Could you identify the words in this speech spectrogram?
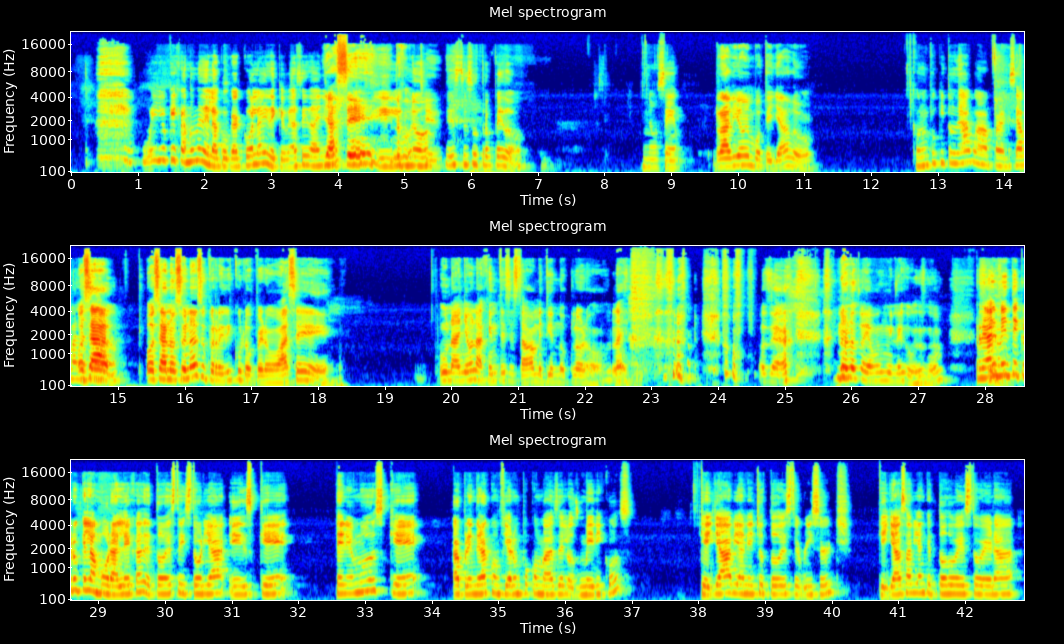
Güey, yo quejándome de la Coca-Cola y de que me hace daño. Ya sé. Y no, no, esto es otro pedo. No sé. Radio embotellado. Con un poquito de agua para que sea O balanceado. sea, o sea, nos suena súper ridículo, pero hace un año la gente se estaba metiendo cloro. o sea, no nos vayamos muy lejos, ¿no? Realmente creo que la moraleja de toda esta historia es que tenemos que aprender a confiar un poco más de los médicos que ya habían hecho todo este research, que ya sabían que todo esto era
